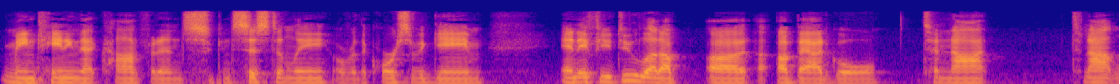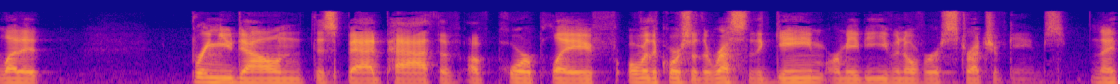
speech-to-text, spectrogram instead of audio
maintaining that confidence consistently over the course of a game. And if you do let up a, a bad goal, to not to not let it bring you down this bad path of, of poor play f- over the course of the rest of the game, or maybe even over a stretch of games. And I,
